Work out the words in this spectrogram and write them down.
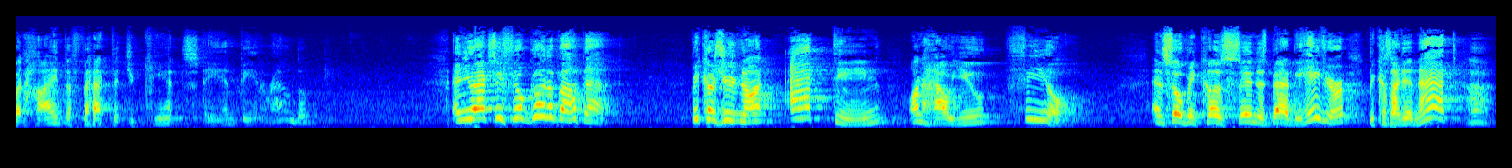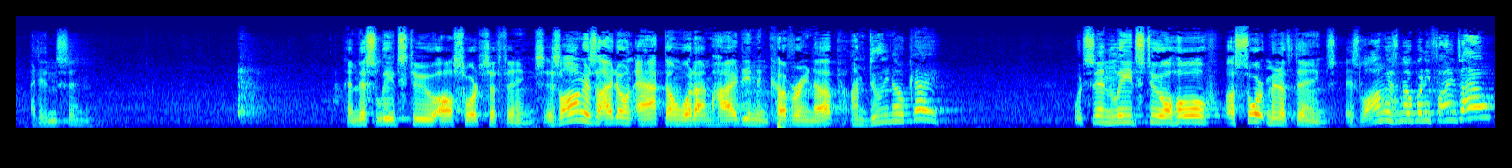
but hide the fact that you can't stand being around them. And you actually feel good about that because you're not acting on how you feel. And so, because sin is bad behavior, because I didn't act, I didn't sin. And this leads to all sorts of things. As long as I don't act on what I'm hiding and covering up, I'm doing okay. Which then leads to a whole assortment of things. As long as nobody finds out,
